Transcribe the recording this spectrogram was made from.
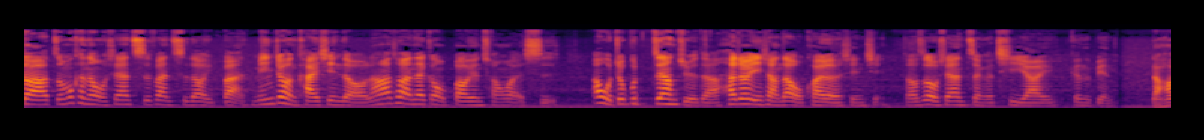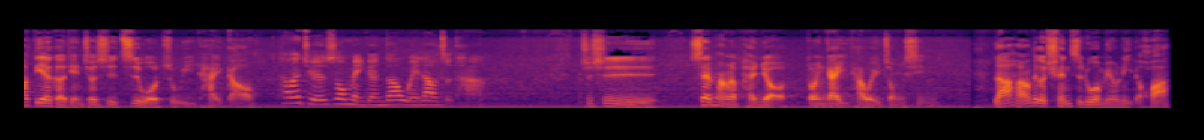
对啊，怎么可能？我现在吃饭吃到一半，明明就很开心的哦，然后突然在跟我抱怨窗外的事，啊，我就不这样觉得啊，他就会影响到我快乐的心情，导致我现在整个气压跟着变。然后第二个点就是自我主义太高，他会觉得说每个人都要围绕着他，就是身旁的朋友都应该以他为中心，然后好像这个圈子如果没有你的话，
